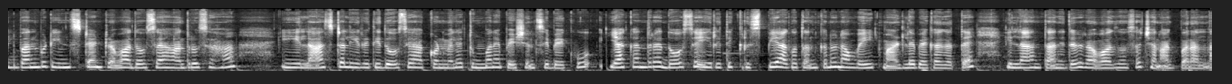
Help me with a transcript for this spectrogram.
ಇದು ಬಂದ್ಬಿಟ್ಟು ಇನ್ಸ್ಟೆಂಟ್ ರವಾ, ದೋಸೆ ಆದರೂ ಸಹ ಈ ಲಾಸ್ಟಲ್ಲಿ ಈ ರೀತಿ ದೋಸೆ ಹಾಕ್ಕೊಂಡ್ಮೇಲೆ ತುಂಬಾ ಪೇಷನ್ಸಿ ಬೇಕು. ಯಾಕಂದರೆ ದೋಸೆ ಈ ರೀತಿ ಕ್ರಿಸ್ಪಿ ಆಗೋ ತನಕ ನಾವು ವೆಯ್ಟ್ ಮಾಡಲೇಬೇಕಾಗತ್ತೆ. ಇಲ್ಲ ಅಂತ ಅಂದಿದ್ರೆ ರವಾ, ದೋಸೆ ಚೆನ್ನಾಗಿ ಬರಲ್ಲ.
